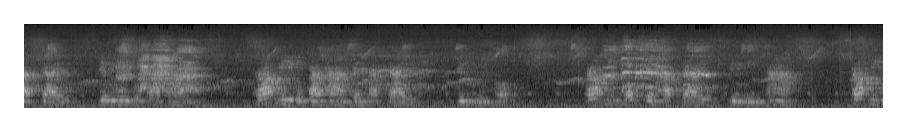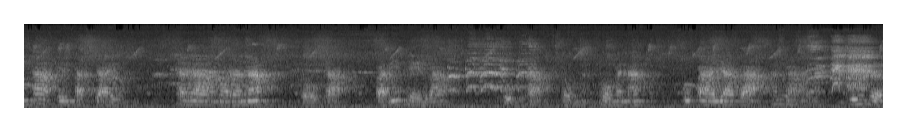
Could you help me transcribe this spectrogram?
ปัจจัยจึงมีอุปาทาน เพราะมีอุปาทานเป็นปัจจัยจึงมีภพ เพราะมีภพเป็นปัจจัยจึงมีชาติเพราะมีชาติเป็นปัจจัย ชรามรณะโสกะ ปริเทวะ ทุกขะโสมโทมนัสอุปายาสะทั้งหลาย จึงเกิด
